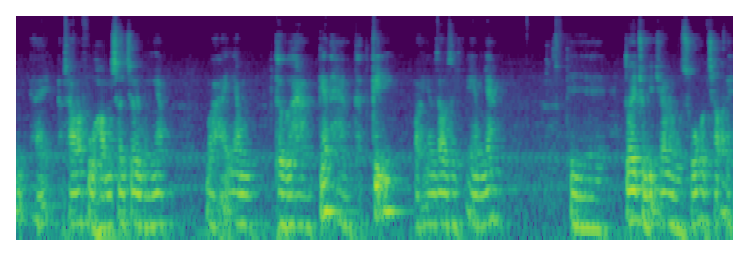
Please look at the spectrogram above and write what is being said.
Đấy, làm sao nó phù hợp với sân chơi của anh em. Và anh em thử hàng test hàng thật kỹ và anh em giao dịch em nhé. Thì tôi chuẩn bị cho em là một số hỗ trợ này.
